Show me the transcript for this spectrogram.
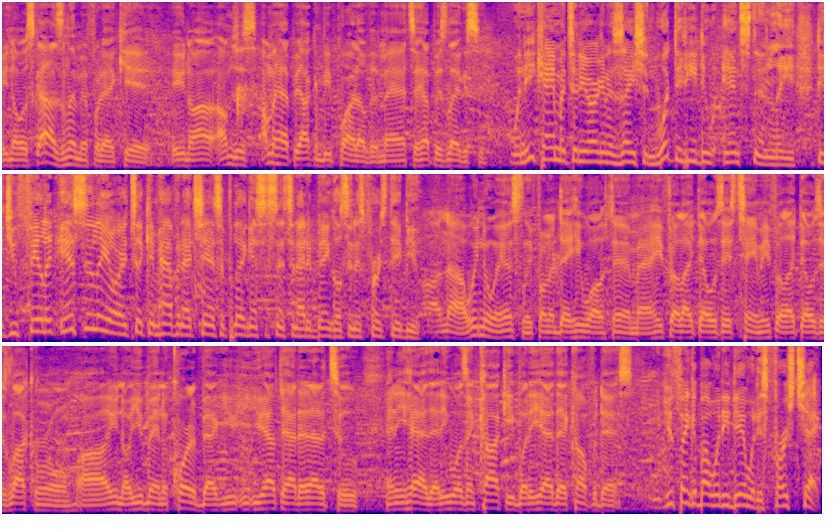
You know the sky's the limit for that kid. You know I, am just I'm happy I can be part of it, man, to help his legacy. When he came into the organization, what did he do instantly? Did you feel it instantly, or it took him having that chance to play against the Cincinnati Bengals in his first debut? Uh, nah, we knew it instantly from the day he walked in, man. He felt like that was his team. He felt like that was his locker room. Uh, you know, you being a quarterback, you you have to have that attitude, and he had that. He wasn't cocky, but he had that confidence. You think about what he did with his first check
